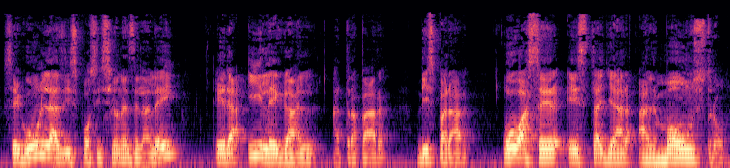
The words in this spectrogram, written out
Según las disposiciones de la ley, era ilegal atrapar, disparar o hacer estallar al monstruo.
